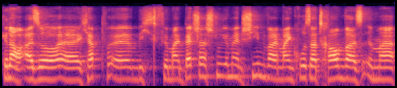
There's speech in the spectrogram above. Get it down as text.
Genau, also äh, ich habe äh, mich für mein Bachelorstudium entschieden, weil mein großer Traum war es immer,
